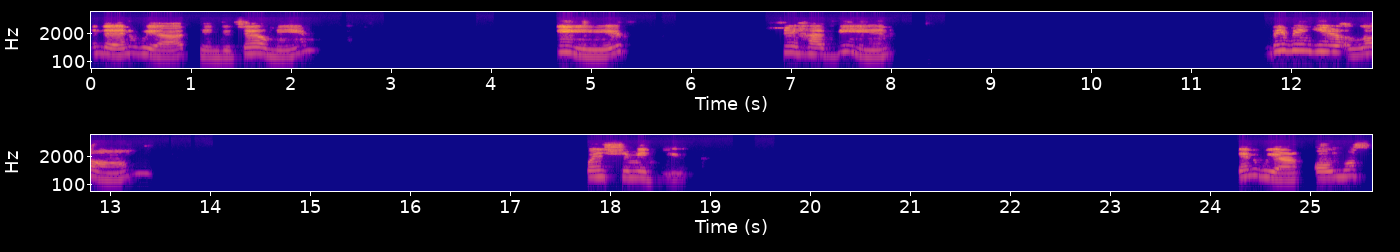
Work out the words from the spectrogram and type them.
And then we add, can you tell me if she had been living here alone when she met you? Then we are almost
